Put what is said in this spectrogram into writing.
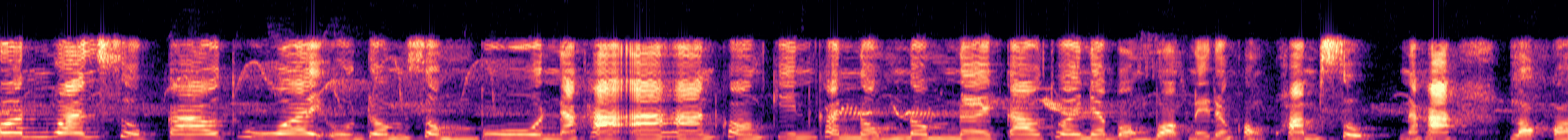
คนวันศุกร์ก้าถ้วย อุดมสมบูรณ์นะคะ อาหารของกินขนมนมเนยก้าถ้วยเนี่ยบ่งบอกในเรื่องของความสุขนะคะแล้วก็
